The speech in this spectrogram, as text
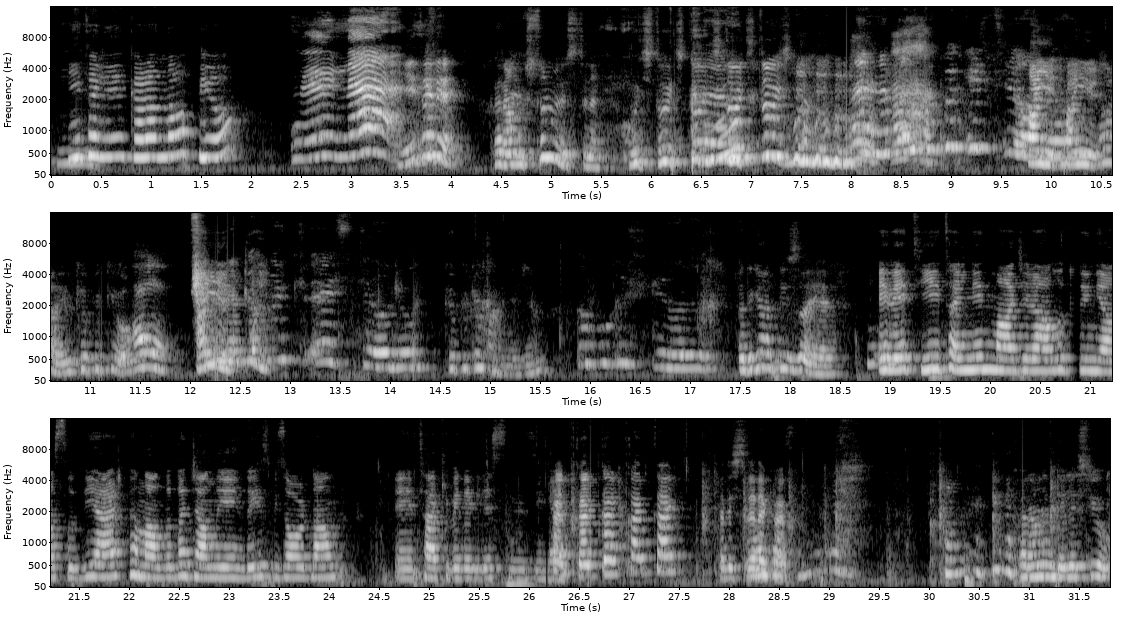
Yiğit Ali, Karan ne yapıyor? Yiğit Ali. Karan uçtun mu üstüne? Uçtu uçtu uçtu uçtu uçtu. Hayır, hayır. Hayır köpük yok. Hayır. Hayır. Köpük istiyorum. Köpük yok anneciğim. Köpük istiyorum. Hadi gel pizza ye. Evet, Yiğit Ali'nin maceralı dünyası. Diğer kanalda da canlı yayındayız. Bizi oradan e, takip edebilirsiniz yine. Kalp kalp kalp kalp kalp. Hadi size de kalp. Karan'ın gelesi yok.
